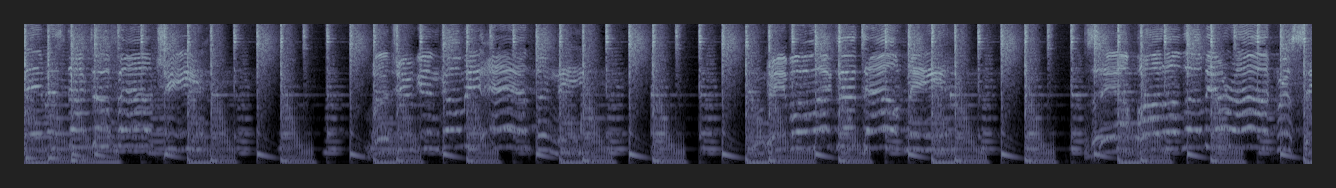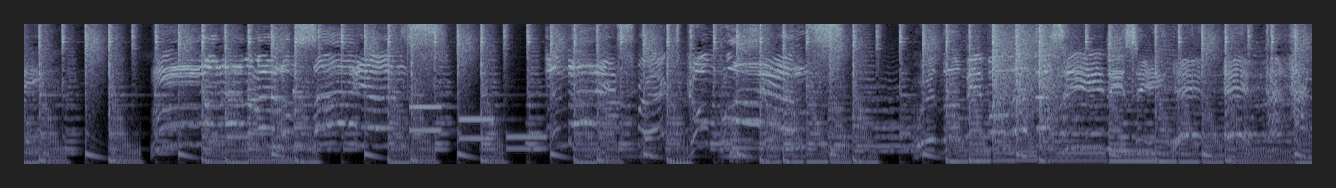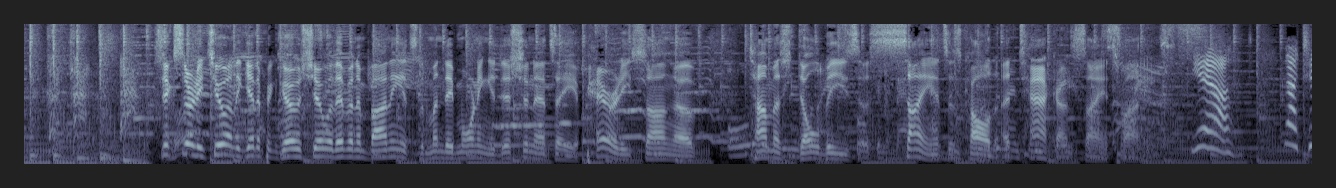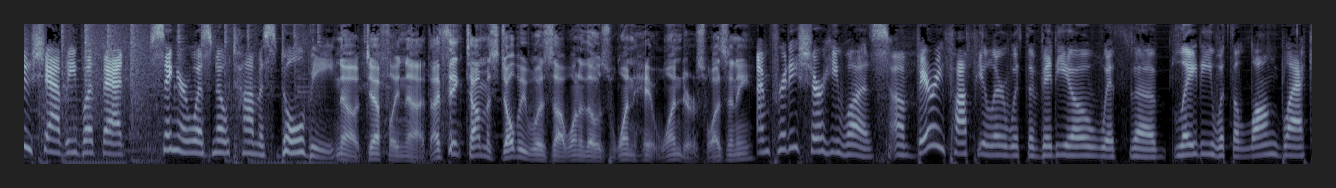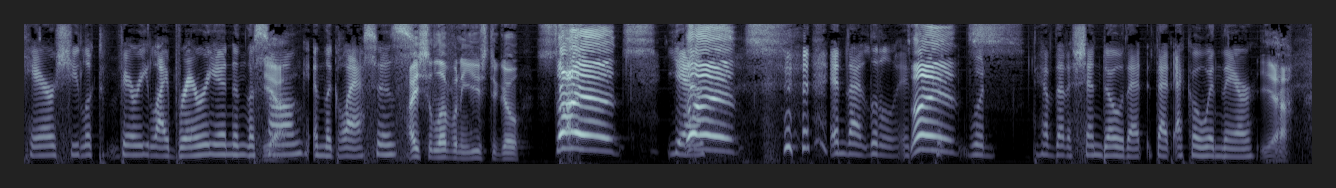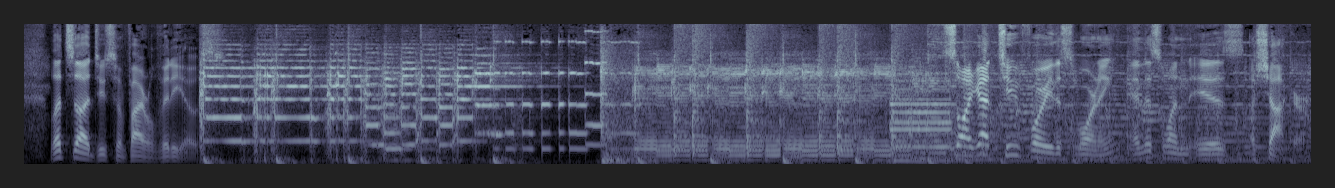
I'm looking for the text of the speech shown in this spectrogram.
Six thirty-two on the Get Up and Go show with Evan and Bonnie. It's the Monday morning edition. That's a parody song of Thomas Dolby's "Science." It's called "Attack on Science." Bonnie. Yeah, not too shabby, but that singer was no Thomas Dolby. No, definitely not. I think Thomas Dolby was uh, one of those one-hit wonders, wasn't he? I'm pretty sure he was uh, very popular with the video with the lady with the long black hair. She looked very librarian in the Yeah. song and the glasses. I used to love when he used to go science. Yes. and that little it Science! would have that crescendo, that that echo in there. Yeah, let's uh, do some viral videos. So I got two for you this morning, and this one is a shocker.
